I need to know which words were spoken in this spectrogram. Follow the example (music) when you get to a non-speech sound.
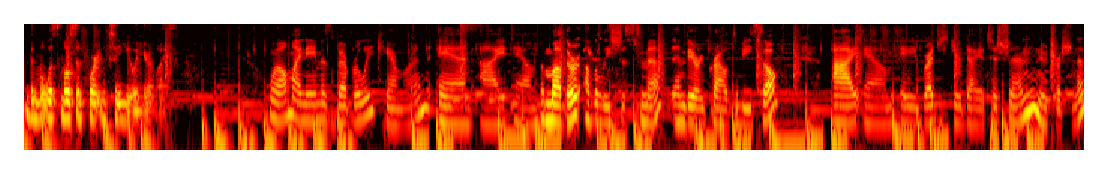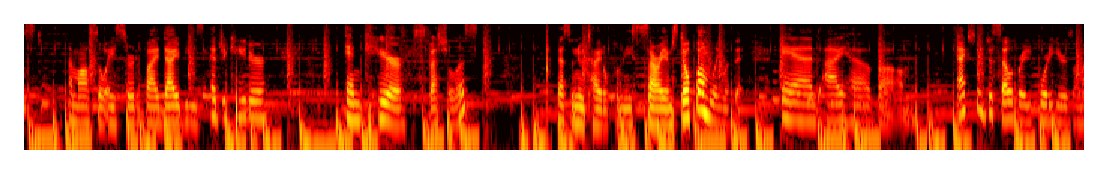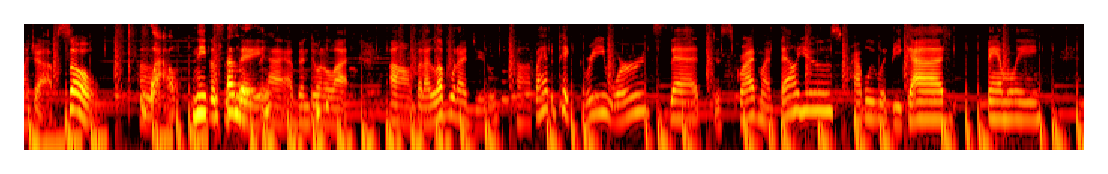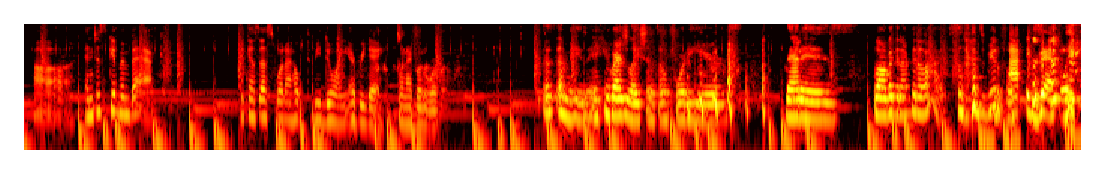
the what's most important to you in your life. Well, my name is Beverly Cameron, and I am the mother of Alicia Smith, and very proud to be so. I am a registered dietitian, nutritionist. I'm also a certified diabetes educator and care specialist. That's a new title for me. Sorry, I'm still fumbling with it. And I have um, actually just celebrated 40 years on my job. So, um, wow. Needless to Amazing. say, I, have been doing a lot. Um, but I love what I do. Uh, if I had to pick three words that describe my values, probably would be God, family, uh, and just giving back. Because that's what I hope to be doing every day when I go to work. That's amazing. And congratulations on 40 years. that is longer than I've been alive. So that's beautiful. I, exactly.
